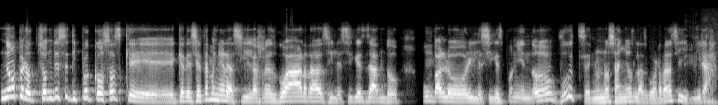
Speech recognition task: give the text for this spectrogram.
No, pero son de ese tipo de cosas que, que de cierta manera, si las resguardas y le sigues dando un valor y le sigues poniendo, putz, en unos años las guardas y mira,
